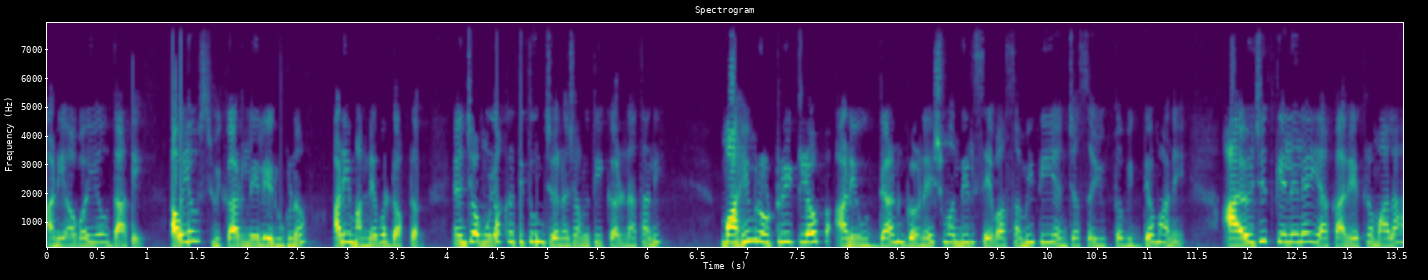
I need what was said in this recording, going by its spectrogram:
आणि अवयवदाते अवयव स्वीकारलेले रुग्ण आणि मान्यवर डॉक्टर यांच्या मुलाखतीतून जनजागृती करण्यात आली. माहीम रोटरी क्लब आणि उद्यान गणेश मंदिर सेवा समिती यांच्या संयुक्त विद्यमाने आयोजित केलेल्या या कार्यक्रमाला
